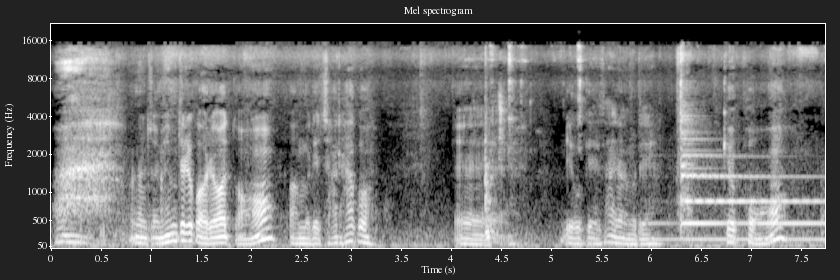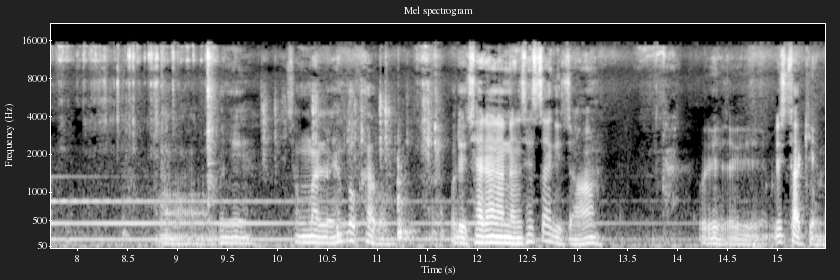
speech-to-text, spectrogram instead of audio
와, 오늘 좀 힘들고 어려워도 마무리 잘 하고 예, 미국에 사는 우리 교포 어, 분이 정말로 행복하고 우리 자라나는 새싹이죠. 우리 미스터 김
